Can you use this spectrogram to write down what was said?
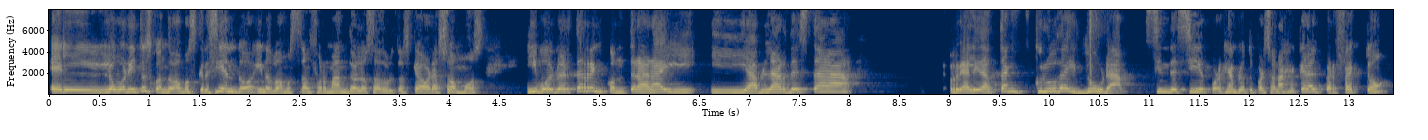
El, lo bonito es cuando vamos creciendo y nos vamos transformando en los adultos que ahora somos y volverte a reencontrar ahí y hablar de esta realidad tan cruda y dura, sin decir, por ejemplo, tu personaje que era el perfecto,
